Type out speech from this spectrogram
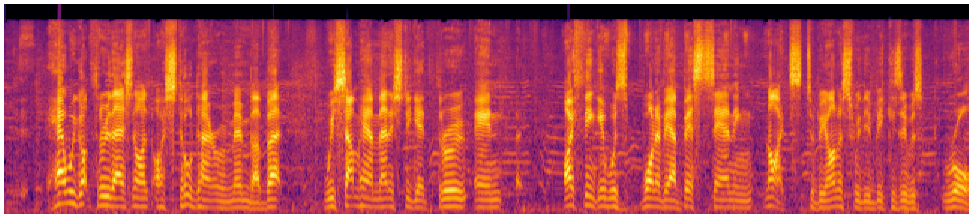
how we got through those nights, I still don't remember, but we somehow managed to get through, and I think it was one of our best sounding nights, to be honest with you, because it was raw.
